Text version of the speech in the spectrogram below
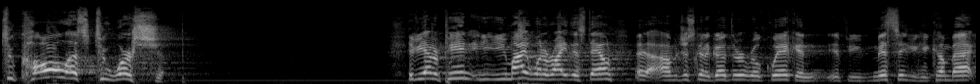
to call us to worship if you have a pen, you might want to write this down. Uh, I'm just going to go through it real quick, and if you miss it, you can come back.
